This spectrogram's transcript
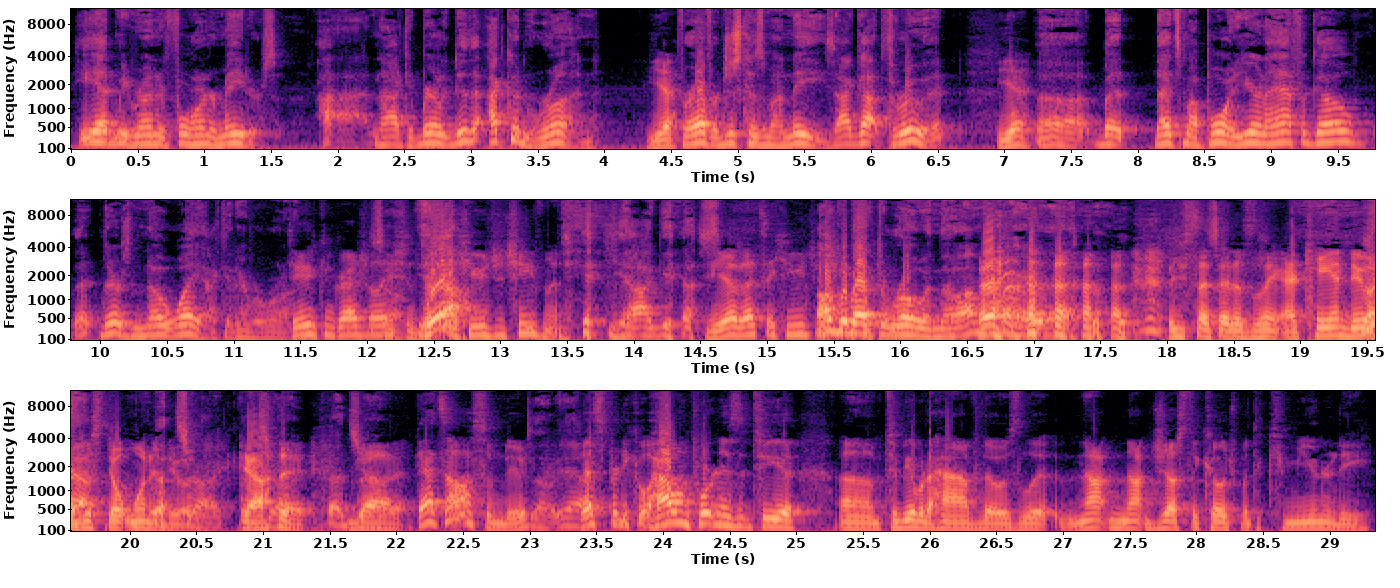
he had me running 400 meters. I, now I could barely do that. I couldn't run Yeah, forever just because of my knees. I got through it. Yeah, Uh, but that's my point. A year and a half ago, there, there's no way I could ever run. dude, congratulations! So, That's a huge achievement. yeah, I guess. yeah, that's a huge. I'll go back to rowing though. I'm tired of that. you said that as a thing I can do. I just don't want to do it. right, Got that's it. right, that's Got right. it. That's awesome, dude. So, yeah. That's pretty cool. How important is it to you um, to be able to have those? Li- not not just the coach, but the community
